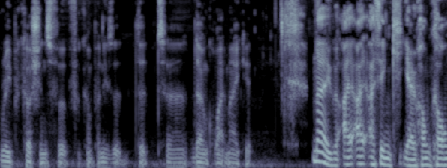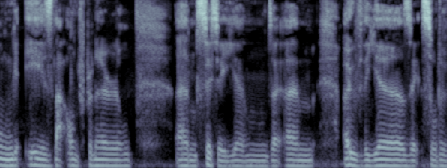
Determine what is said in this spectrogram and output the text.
repercussions for, for companies that that uh, don't quite make it. No, I, I think you know Hong Kong is that entrepreneurial um, city, and um, over the years it's sort of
